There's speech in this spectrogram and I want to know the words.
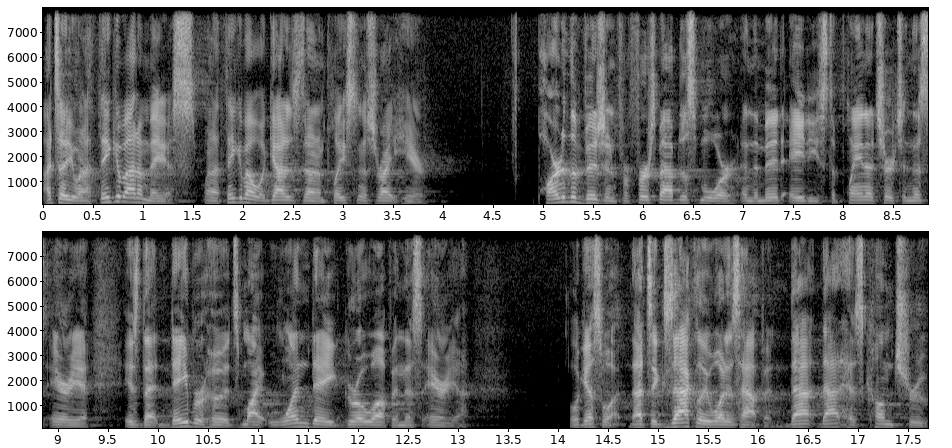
I tell you, when I think about Emmaus, when I think about what God has done and placing us right here, part of the vision for First Baptist Moore in the mid 80s to plant a church in this area is that neighborhoods might one day grow up in this area. Well, guess what? That's exactly what has happened. That, that has come true.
